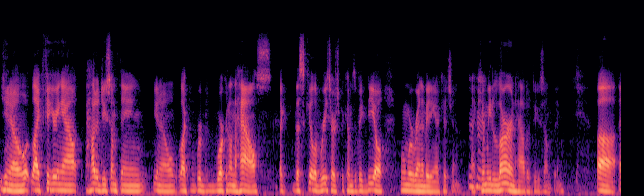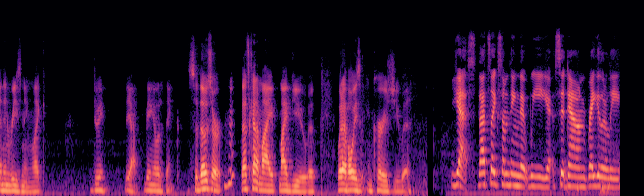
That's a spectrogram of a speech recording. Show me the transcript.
you know, like figuring out how to do something, you know, like we're working on the house, like the skill of research becomes a big deal when we're renovating a kitchen. Like, Mhm. can we learn how to do something? Uh, and then reasoning, like doing, yeah, being able to think. So those are, Mhm. that's kind of my, my view of what I've always encouraged you with. Yes, that's like something that we sit down regularly,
